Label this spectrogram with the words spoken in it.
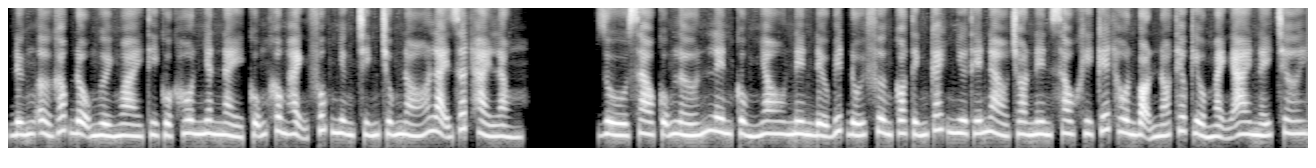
Đứng ở góc độ người ngoài thì cuộc hôn nhân này cũng không hạnh phúc nhưng chính chúng nó lại rất hài lòng. Dù sao cũng lớn lên cùng nhau nên đều biết đối phương có tính cách như thế nào cho nên sau khi kết hôn bọn nó theo kiểu mạnh ai nấy chơi.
